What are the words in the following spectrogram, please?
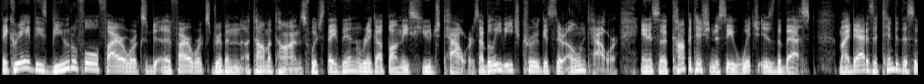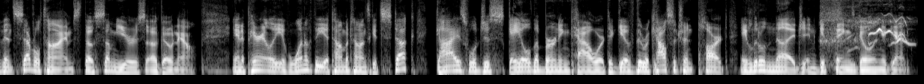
they create these beautiful fireworks, uh, fireworks-driven automatons, which they then rig up on these huge towers. I believe each crew gets their own tower, and it's a competition to see which is the best. My dad has attended this event several times, though some years ago now. And apparently, if one of the automatons gets stuck, guys will just scale the burning tower to give the recalcitrant part a little nudge and get things going again.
